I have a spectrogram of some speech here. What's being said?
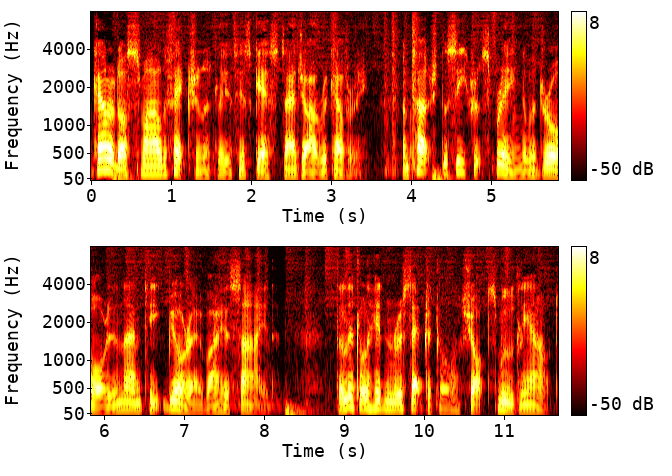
Carrados smiled affectionately at his guest's agile recovery, and touched the secret spring of a drawer in an antique bureau by his side. The little hidden receptacle shot smoothly out,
